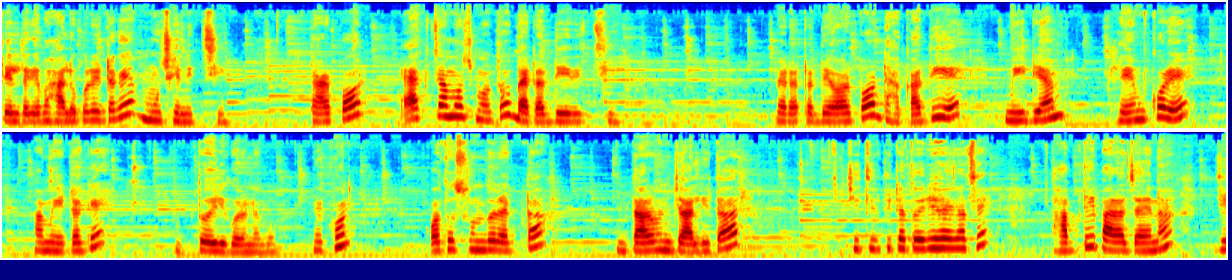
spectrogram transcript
তেলটাকে ভালো করে এটাকে মুছে নিচ্ছি। তারপর এক চামচ মতো ব্যাটার দিয়ে দিচ্ছি। ব্যাটারটা দেওয়ার পর ঢাকা দিয়ে মিডিয়াম ফ্লেম করে আমি এটাকে তৈরি করে নেব। দেখুন, কত সুন্দর একটা দারুণ জালিদার চিতই পিঠা তৈরি হয়ে গেছে। ভাবতেই পারা যায় না যে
